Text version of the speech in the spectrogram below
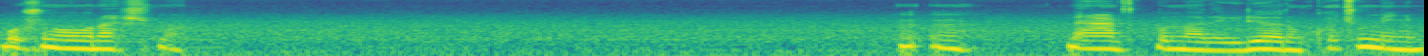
Boşuna uğraşma. Ben artık bunları biliyorum koçum benim.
